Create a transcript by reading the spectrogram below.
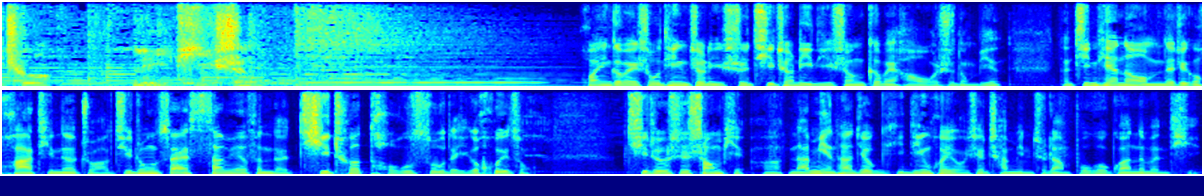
车立体声，欢迎各位收听，这里是汽车立体声。各位好，我是董斌。那今天呢，我们的这个话题呢，主要集中在三月份的汽车投诉的一个汇总。汽车是商品啊，难免它就一定会有一些产品质量不过关的问题，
